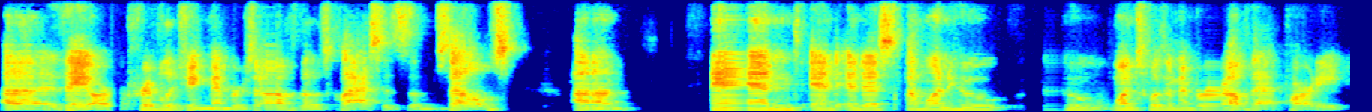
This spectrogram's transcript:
uh, they are privileging members of those classes themselves. Um, and and and as someone who who once was a member of that party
